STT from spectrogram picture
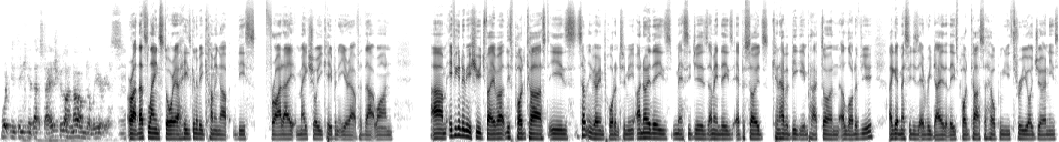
what you're thinking at that stage because I know I'm delirious. Mm. All right, that's Lane Storia. He's going to be coming up this Friday. Make sure you keep an ear out for that one. Um, if you can do me a huge favor, this podcast is something very important to me. I know these messages, I mean, these episodes can have a big impact on a lot of you. I get messages every day that these podcasts are helping you through your journeys.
